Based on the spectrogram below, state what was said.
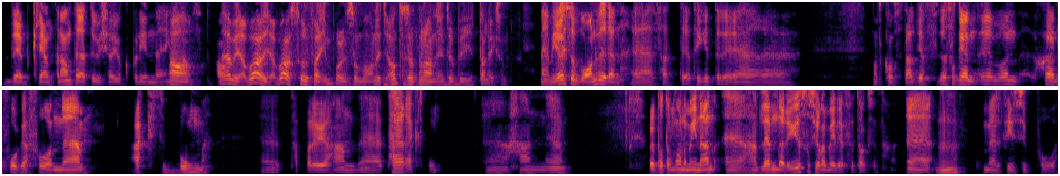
webbklienten antar jag att du kör Jocke på din eh, instans. Ja, ja. Nej, men jag, bara, jag bara surfar in på den som vanligt. Jag har inte sett någon anledning till att byta liksom. Nej, men jag är så van vid den eh, så att jag tycker inte det är eh, något konstigt allt. Jag, jag såg en, en skön fråga från Axbom. Eh, tappade ju han eh, Per Axbom. Eh, han, eh, jag pratade om honom innan, han lämnade ju sociala medier för ett tag sedan. Mm. Men det finns ju på,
